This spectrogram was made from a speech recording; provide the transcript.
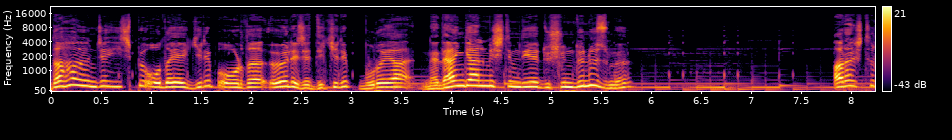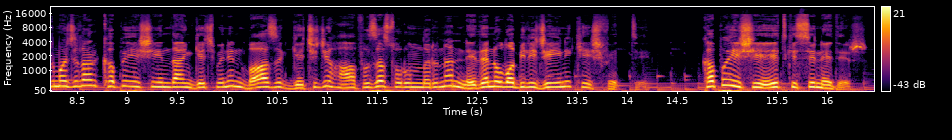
Daha önce hiçbir odaya girip orada öylece dikilip buraya neden gelmiştim diye düşündünüz mü? Araştırmacılar kapı eşiğinden geçmenin bazı geçici hafıza sorunlarına neden olabileceğini keşfetti. Kapı eşiği etkisi nedir?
